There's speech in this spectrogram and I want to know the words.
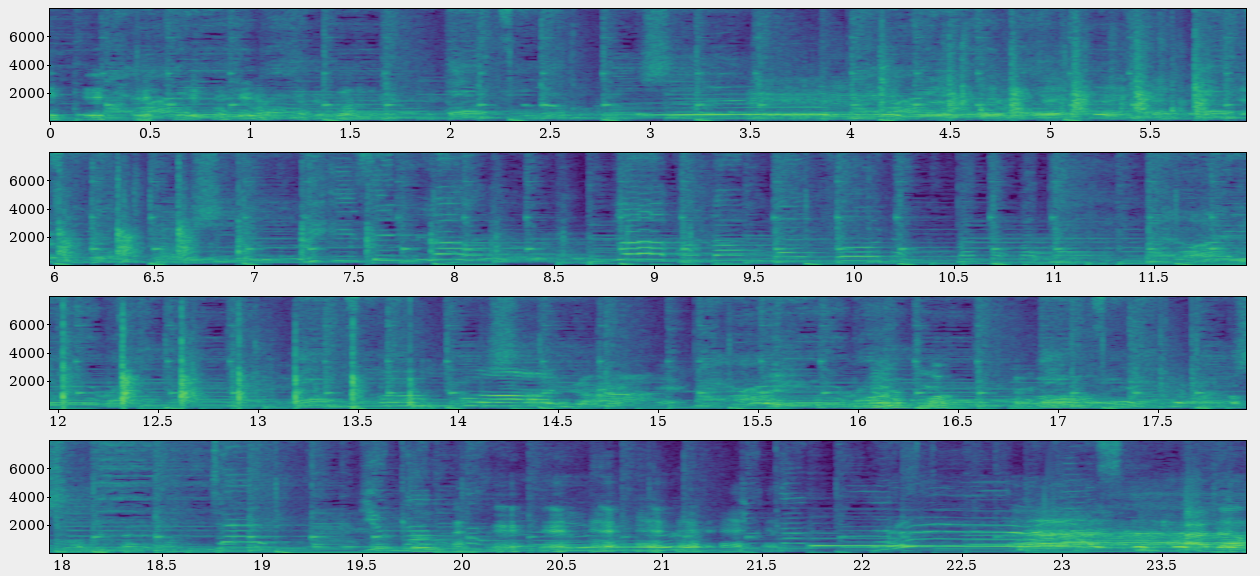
you well, ATM You can Ah, Adam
